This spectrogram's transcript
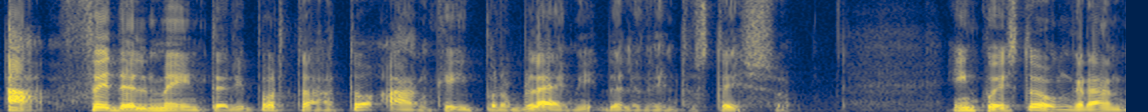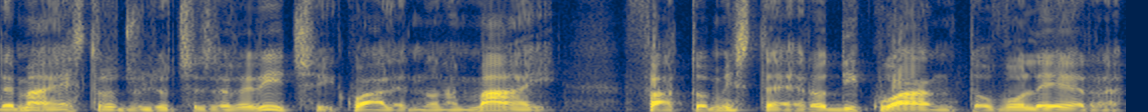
ha fedelmente riportato anche i problemi dell'evento stesso. In questo è un grande maestro Giulio Cesare Ricci, il quale non ha mai fatto mistero di quanto voler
